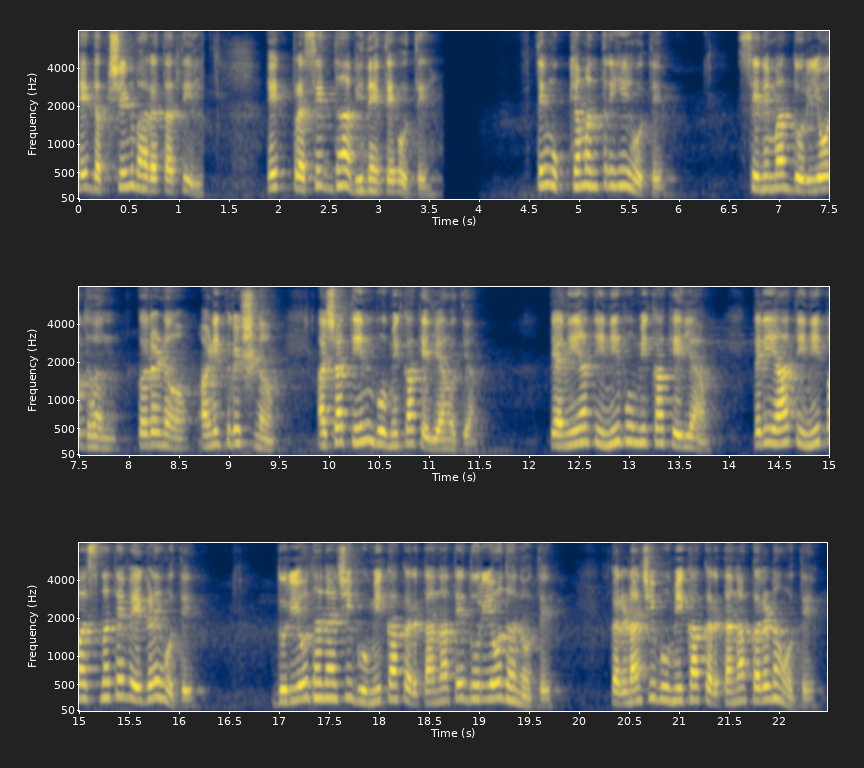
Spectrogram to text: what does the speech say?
हे दक्षिण भारतातील एक प्रसिद्ध अभिनेते होते. ते मुख्यमंत्रीही होते. सिनेमात दुर्योधन कर्ण आणि कृष्ण अशा तीन भूमिका केल्या होत्या. त्यांनी या तिन्ही भूमिका केल्या तरी या तिन्हीपासनं ते वेगळे होते. दुर्योधनाची भूमिका करताना ते दुर्योधन होते. कर्णाची भूमिका करताना कर्ण होते.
